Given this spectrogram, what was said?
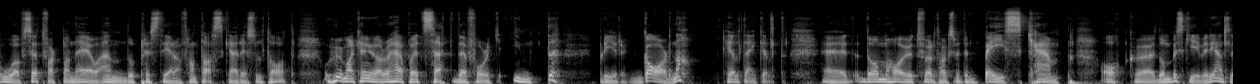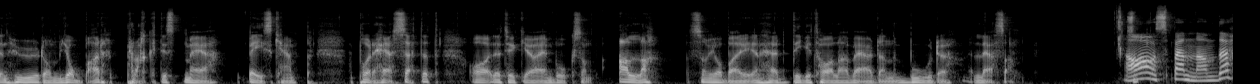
oavsett vart man är och ändå prestera fantastiska resultat. Och hur man kan göra det här på ett sätt där folk inte blir galna helt enkelt. Eh, de har ju ett företag som heter Basecamp och eh, de beskriver egentligen hur de jobbar praktiskt med Basecamp på det här sättet. Och det tycker jag är en bok som alla som jobbar i den här digitala världen borde läsa. Ja, spännande.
